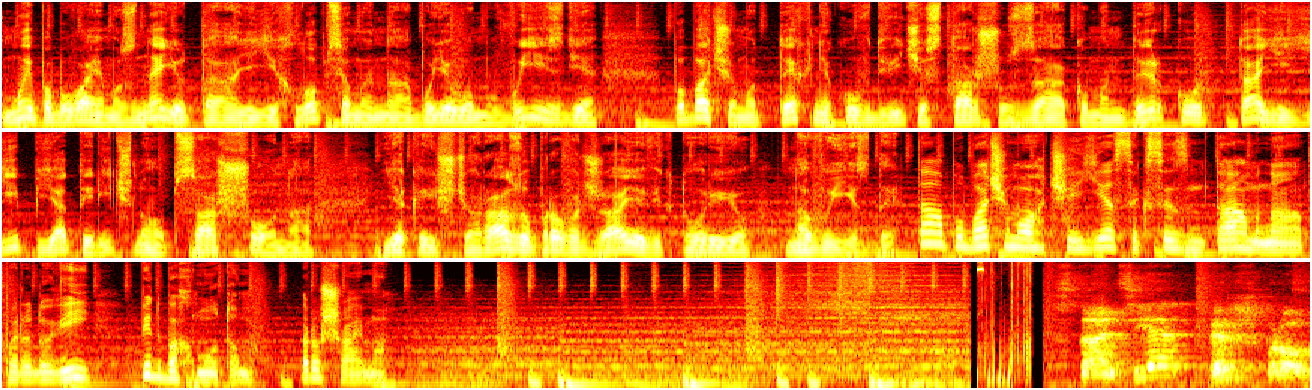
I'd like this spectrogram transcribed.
Ми побуваємо з нею та її хлопцями на бойовому виїзді, побачимо техніку вдвічі старшу за командирку та її п'ятирічного пса Шона, який щоразу проведжає Вікторію на виїзди. Та побачимо, чи є сексизм там на передовій під Бахмутом. Рушаймо. Станція Держпром.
